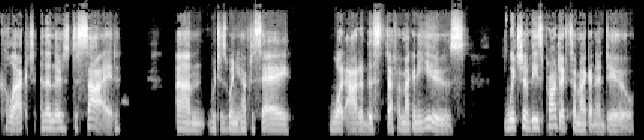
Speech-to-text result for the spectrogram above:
collect, and then there's decide, um, which is when you have to say, what out of this stuff am I going to use? Which of these projects am I going to do?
